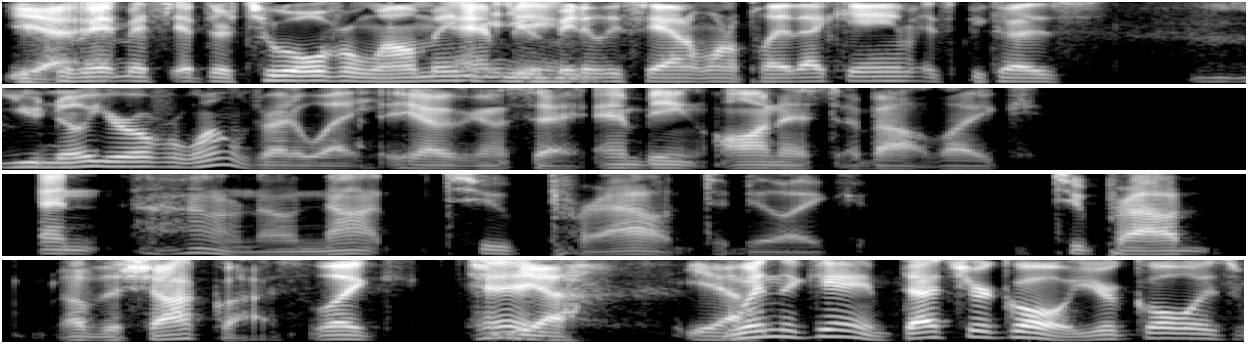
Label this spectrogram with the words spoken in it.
Your Yeah. commitments, if they're too overwhelming and, And you immediately say I don't want to play that game, it's because you know you're overwhelmed right away. Yeah, I was gonna say, and being honest about like, and I don't know, not too proud to be like, too proud of the shot glass. Like, hey, Yeah, yeah. win the game. That's your goal. Your goal is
